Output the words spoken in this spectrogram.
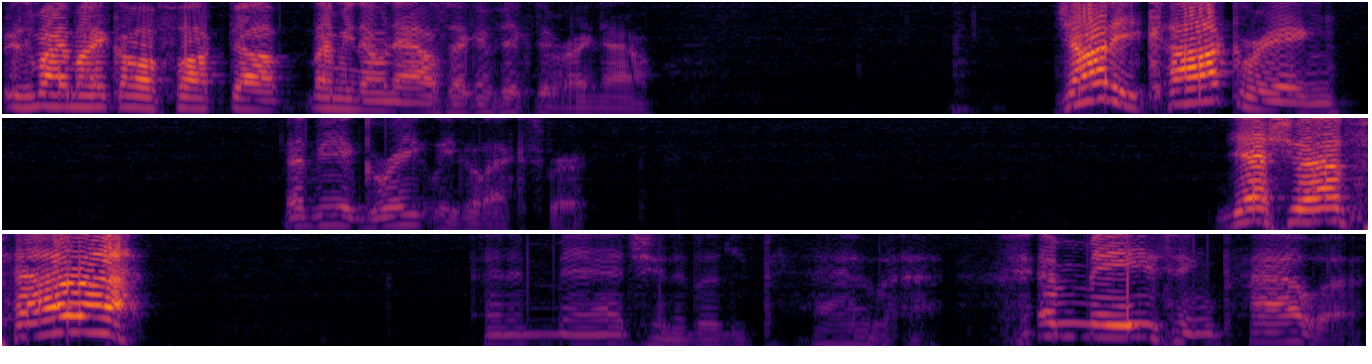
Is my mic all fucked up? Let me know now so I can fix it right now. Johnny Cockring. That'd be a great legal expert. Yes, you have power. Unimaginable power. Amazing power.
